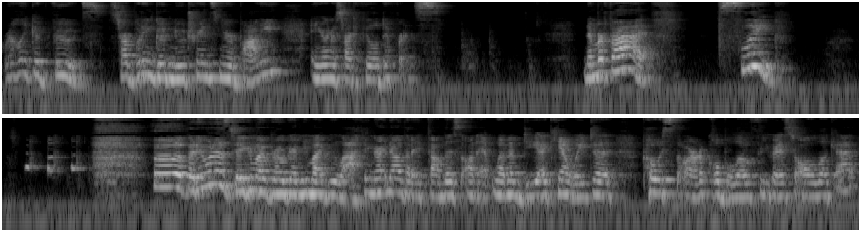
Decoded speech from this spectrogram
Really good foods. Start putting good nutrients in your body and you're gonna start to feel a difference. Number five, sleep. Uh, if anyone has taken my program, you might be laughing right now that I found this on WebMD. I can't wait to post the article below for you guys to all look at.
